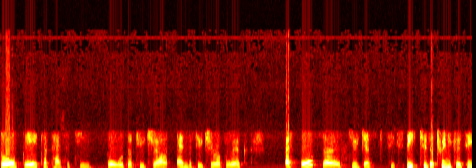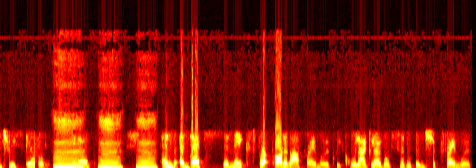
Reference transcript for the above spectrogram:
build their capacity for the future and the future of work, but also to just speak to the 21st century skills, mm, you know. Mm, mm. And, and that's the next part of our framework we call our global citizenship framework.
